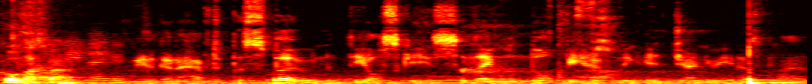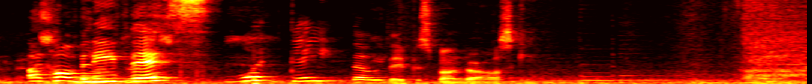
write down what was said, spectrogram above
Cool, nice show one. we are going to have to postpone the OSCEs, so they will not be happening in January as planned. I can't believe this. What date though? They postponed our OSCE.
